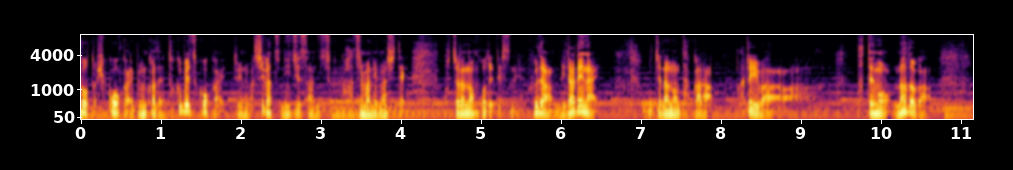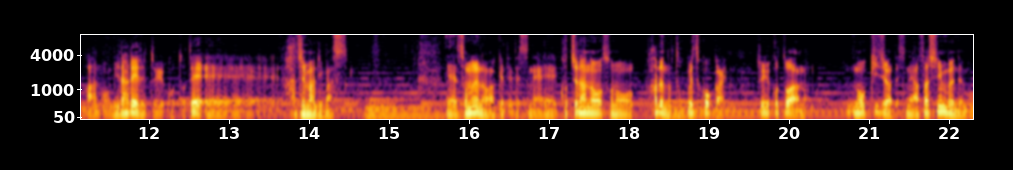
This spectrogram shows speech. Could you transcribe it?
京都非公開文化財特別公開というのが4月23日から始まりましてこちらの方でですね普段見られないお寺の宝あるいは建物などがあの見られるということで、えー始まります、えーそのようなわけでですね、えーこちらのその春の特別公開ということはあのの記事はですね朝日新聞でも、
